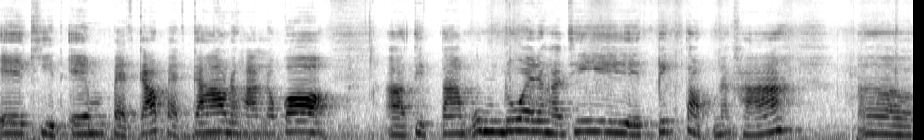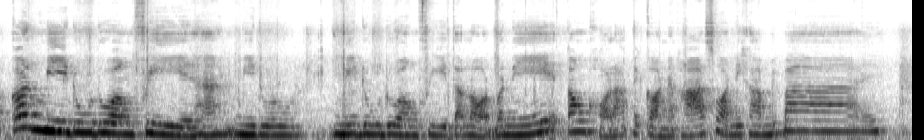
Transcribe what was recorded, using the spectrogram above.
a ขีด m 8989นะคะ แล้วก็ติดตามอุ้มด้วยนะคะที่ TikTok นะคะก็มีดูดวงฟรีนะคะมีดูมีดูดวงฟรีตลอดวันนี้ต้องขอลาไปก่อนนะคะ สวัสดีค่ะ บ๊ายบาย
